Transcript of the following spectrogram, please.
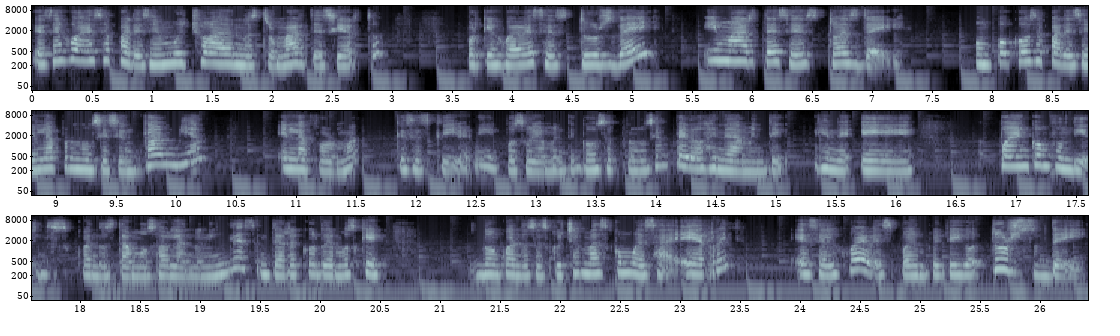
ese jueves se parece mucho a nuestro martes, ¿cierto? Porque jueves es Thursday y martes es Tuesday. Un poco se parece en la pronunciación, cambian en la forma que se escriben y pues obviamente en cómo se pronuncian, pero generalmente eh, pueden confundirnos cuando estamos hablando en inglés. Entonces recordemos que cuando se escucha más como esa R es el jueves. Por ejemplo, yo digo Thursday,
